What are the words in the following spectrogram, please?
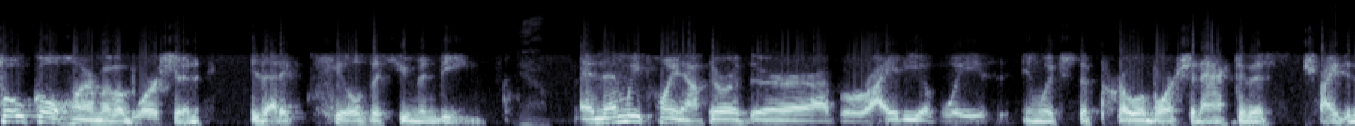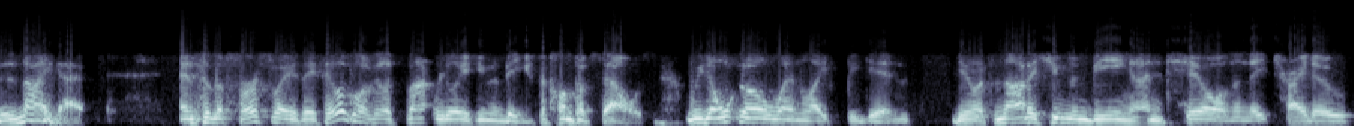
focal harm of abortion is that it kills a human being. Yeah. And then we point out there are, there are a variety of ways in which the pro-abortion activists try to deny that. And so the first way is they say, look, look, it's not really a human being. It's a clump of cells. We don't know when life begins. You know, it's not a human being until, and then they try to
